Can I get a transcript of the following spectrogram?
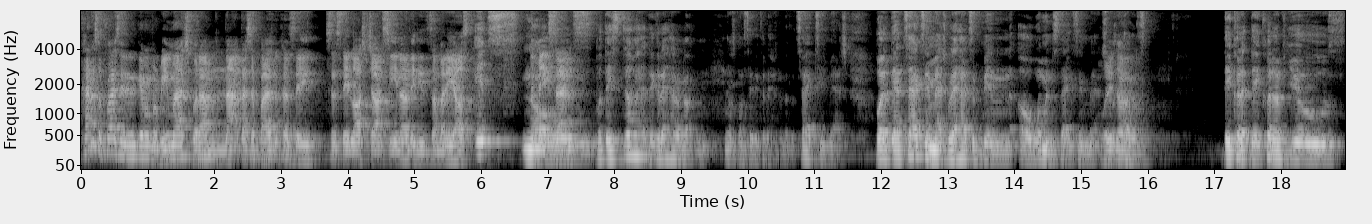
kind of surprised they didn't give him a rematch, but I'm not that surprised because they since they lost John Cena, they needed somebody else. It's no, makes sense. But they still had. They could have had another. I was gonna say they could have had another tag team match, but that tag team match would have had to have been a women's tag team match. What are you talking about? They could. They could have used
